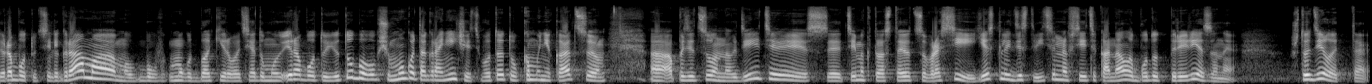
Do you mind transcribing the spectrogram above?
работу Телеграма, могут блокировать, я думаю, и работу Ютуба, в общем, могут ограничить вот эту коммуникацию оппозиционных деятелей с теми, кто остается в России, если действительно все эти каналы будут перерезаны. Что делать-то?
